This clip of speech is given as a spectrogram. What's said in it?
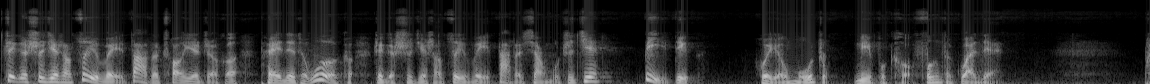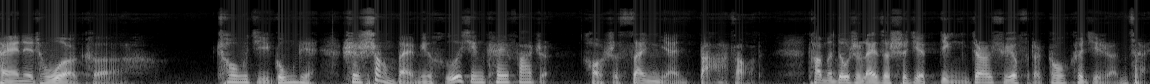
这个世界上最伟大的创业者和 PyNetwork 这个世界上最伟大的项目之间，必定会有某种密不可分的关联。PyNetwork 超级公链是上百名核心开发者。耗时三年打造的，他们都是来自世界顶尖学府的高科技人才，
